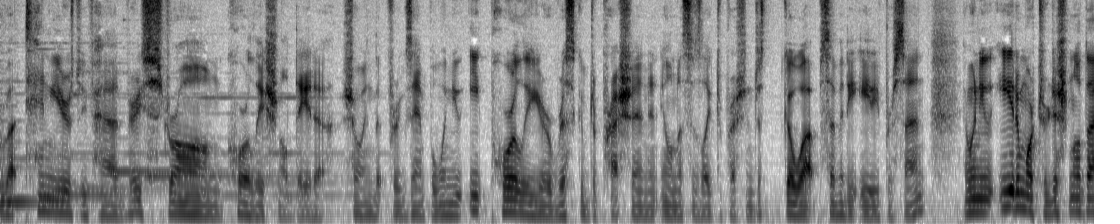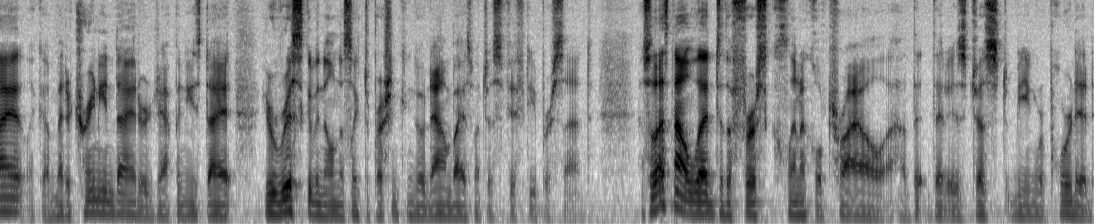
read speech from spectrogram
For about 10 years, we've had very strong correlational data showing that, for example, when you eat poorly, your risk of depression and illnesses like depression just go up 70, 80%. And when you eat a more traditional diet, like a Mediterranean diet or a Japanese diet, your risk of an illness like depression can go down by as much as 50%. So that's now led to the first clinical trial uh, that, that is just being reported,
